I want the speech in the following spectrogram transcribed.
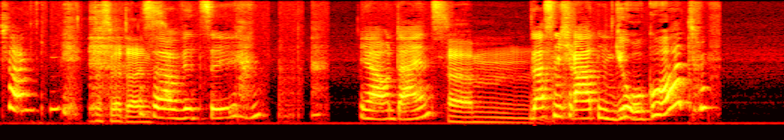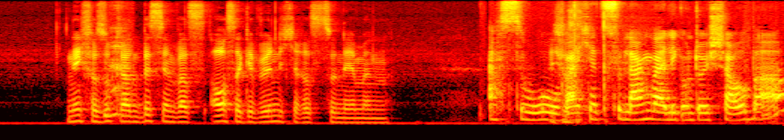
Chunky. Das wäre Das deins. war witzig. Ja, und deins? Ähm, Lass mich raten, Joghurt? nee, ich versuche gerade ein bisschen was Außergewöhnlicheres zu nehmen. Ach so, Ich war ich jetzt zu langweilig und durchschaubar?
